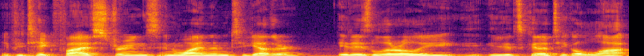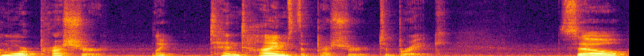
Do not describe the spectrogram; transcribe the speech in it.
If you take five strings and wind them together, it is literally it's going to take a lot more pressure, like 10 times the pressure to break. So,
